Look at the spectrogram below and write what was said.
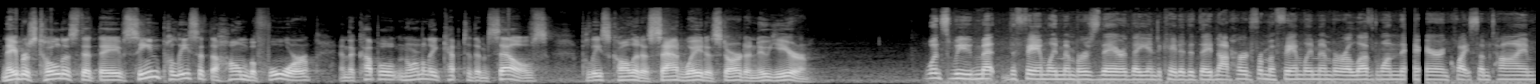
Neighbors told us that they've seen police at the home before, and the couple normally kept to themselves. Police call it a sad way to start a new year. Once we met the family members there, they indicated that they'd not heard from a family member, a loved one there in quite some time.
